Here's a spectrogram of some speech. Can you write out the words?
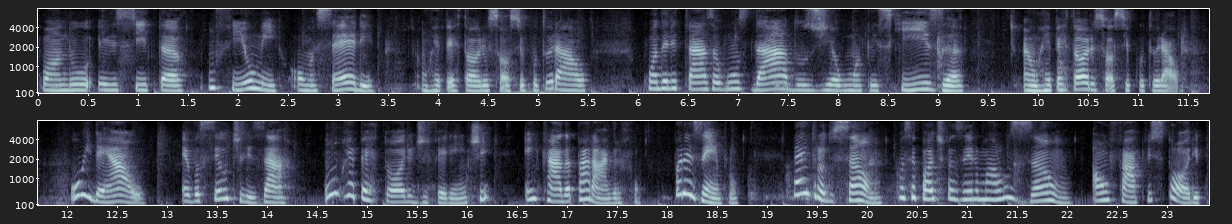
Quando ele cita um filme ou uma série, um repertório sociocultural. Quando ele traz alguns dados de alguma pesquisa, é um repertório sociocultural. O ideal é você utilizar um repertório diferente em cada parágrafo. Por exemplo, na introdução, você pode fazer uma alusão a um fato histórico.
